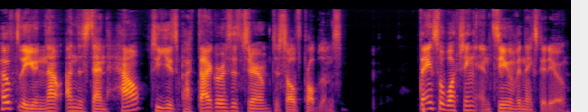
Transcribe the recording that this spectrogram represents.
Hopefully you now understand how to use Pythagoras' theorem to solve problems. Thanks for watching and see you in the next video.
